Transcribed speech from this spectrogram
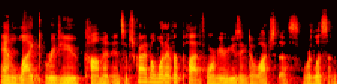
And like, review, comment, and subscribe on whatever platform you're using to watch this or listen.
